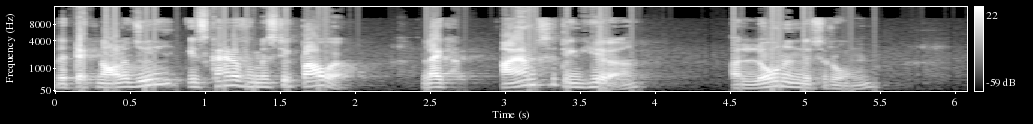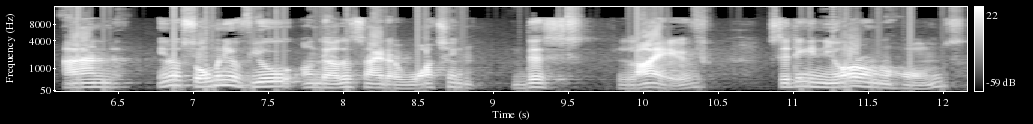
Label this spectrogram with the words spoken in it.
The technology is kind of a mystic power. Like, I am sitting here alone in this room, and you know, so many of you on the other side are watching this live, sitting in your own homes,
